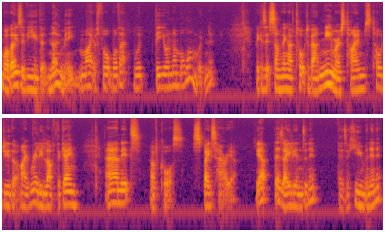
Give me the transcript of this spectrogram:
well, those of you that know me might have thought, well, that would be your number one, wouldn't it? Because it's something I've talked about numerous times, told you that I really love the game, and it's, of course, Space Harrier. Yep, there's aliens in it, there's a human in it.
